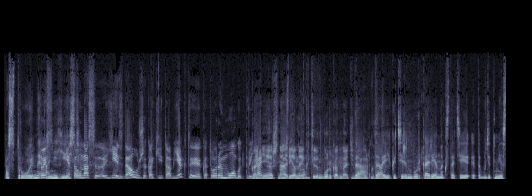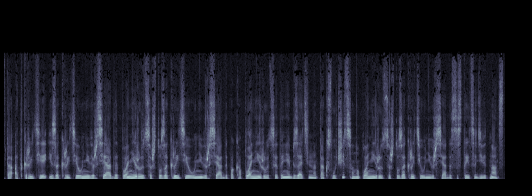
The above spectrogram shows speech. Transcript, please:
построены, есть, они есть. Нет, а у нас э, есть, да, уже какие-то объекты, которые могут принять. Конечно, арена Екатеринбург одна. Да, да, Екатеринбург-арена, кстати, это будет место открытия и закрытия универсиады. Планируется, что закрытие универсиады пока планируется, это не обязательно так случится, но планируется, что закрытие универсиады состоится 19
